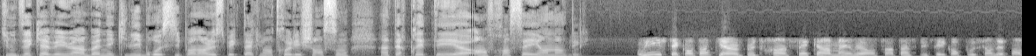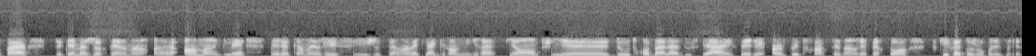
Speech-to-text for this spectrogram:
Tu me disais qu'il y avait eu un bon équilibre aussi pendant le spectacle entre les chansons interprétées euh, en français et en anglais. Oui, j'étais contente qu'il y ait un peu de français quand même. On s'entend, vu que c'est les compositions de son père, c'était majoritairement euh, en anglais, mais elle a quand même réussi justement avec la grande migration, puis euh, deux ou trois balades aussi à insérer un peu de français dans le répertoire, ce qui fait toujours plaisir.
